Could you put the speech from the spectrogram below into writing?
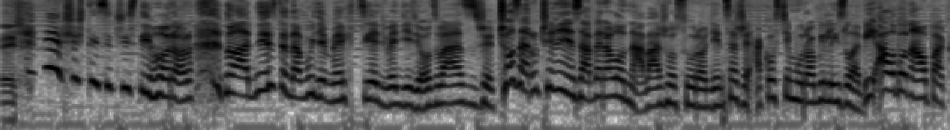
Ježiš, ty si čistý horor. No a dnes teda budeme chcieť vedieť od vás, že čo zaručenie zaberalo na vášho súrodenca, že ako ste mu robili zle vy, alebo naopak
